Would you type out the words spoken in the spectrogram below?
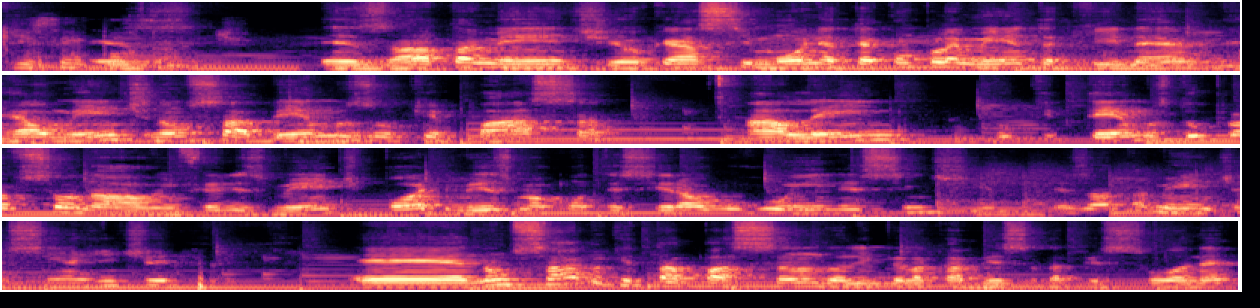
Que isso é importante. Exatamente. Eu que a Simone até complementa aqui, né? Realmente não sabemos o que passa além do que temos do profissional. Infelizmente, pode mesmo acontecer algo ruim nesse sentido. Exatamente. Assim, a gente é, não sabe o que está passando ali pela cabeça da pessoa, né?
